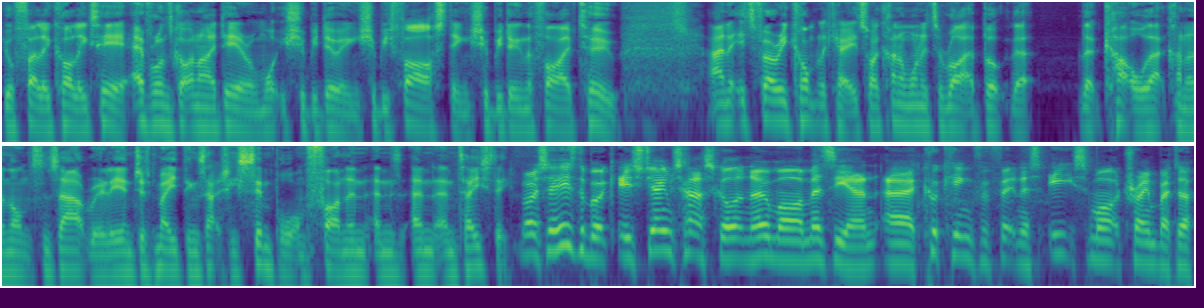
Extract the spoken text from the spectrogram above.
your fellow colleagues here, everyone's got an idea on what you should be doing. Should be fasting, should be doing the five two, and it's very complicated. So I kind of wanted to write a book that. That cut all that kind of nonsense out, really, and just made things actually simple and fun and, and, and, and tasty. Right, so here's the book. It's James Haskell and Omar Meziane, uh, Cooking for Fitness, Eat Smart, Train Better.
